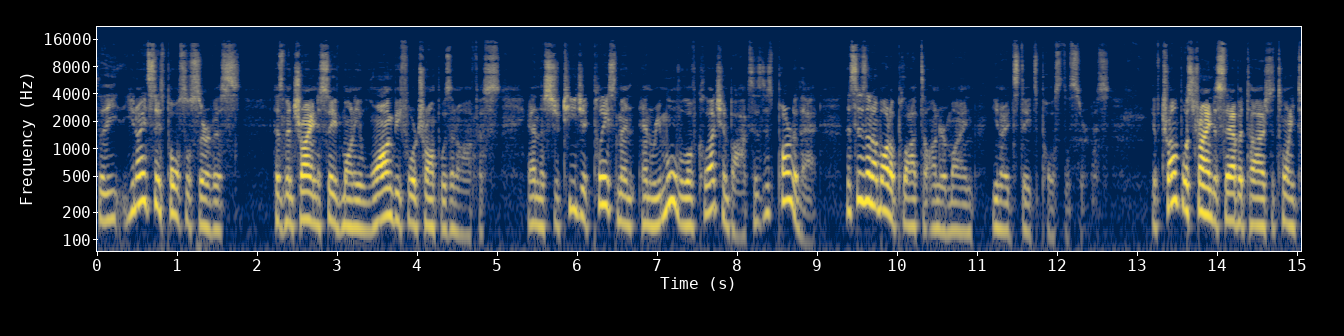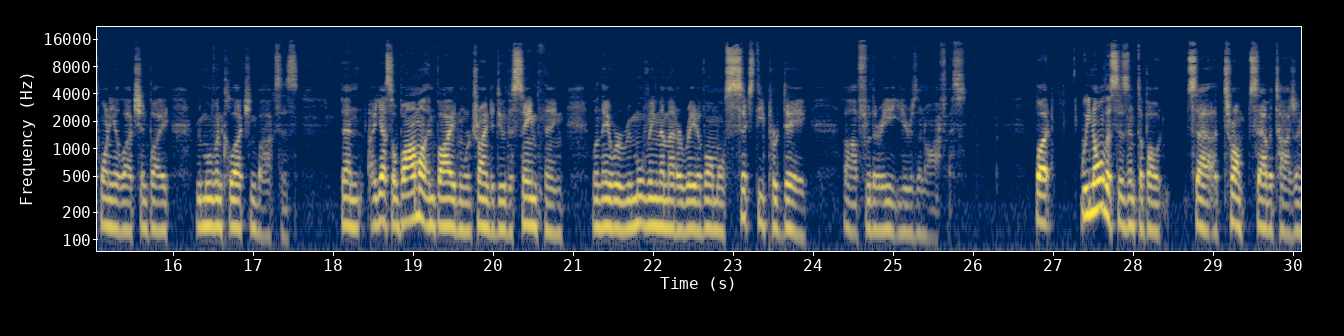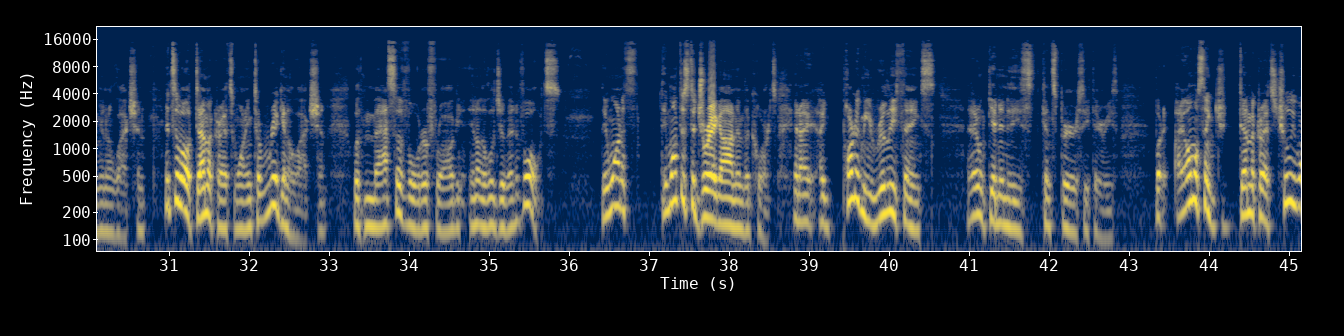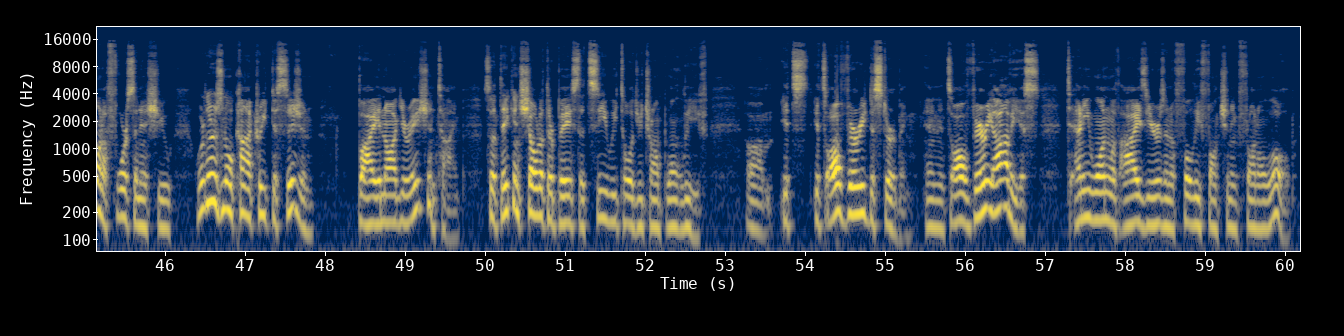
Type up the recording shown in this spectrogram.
So the United States Postal Service has been trying to save money long before Trump was in office, and the strategic placement and removal of collection boxes is part of that. This isn't about a plot to undermine the United States Postal Service. If Trump was trying to sabotage the 2020 election by removing collection boxes, then I guess Obama and Biden were trying to do the same thing when they were removing them at a rate of almost 60 per day uh, for their eight years in office. But we know this isn't about sa- Trump sabotaging an election. It's about Democrats wanting to rig an election with massive voter fraud and illegitimate votes. They want it, they want this to drag on in the courts. And I, I part of me really thinks I don't get into these conspiracy theories, but I almost think Democrats truly want to force an issue where there's no concrete decision by inauguration time. so that they can shout at their base that, see, we told you Trump won't leave. Um, it's, it's all very disturbing, and it's all very obvious to anyone with eyes, ears, and a fully functioning frontal lobe.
